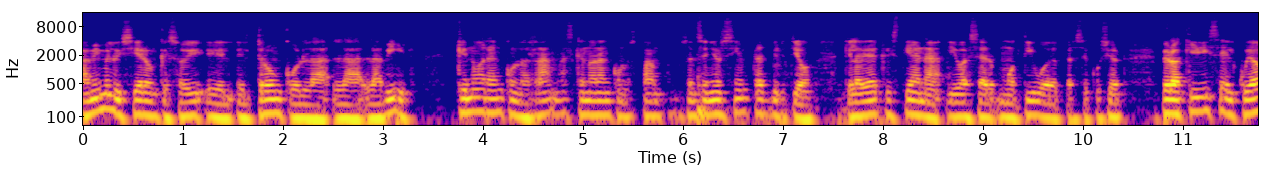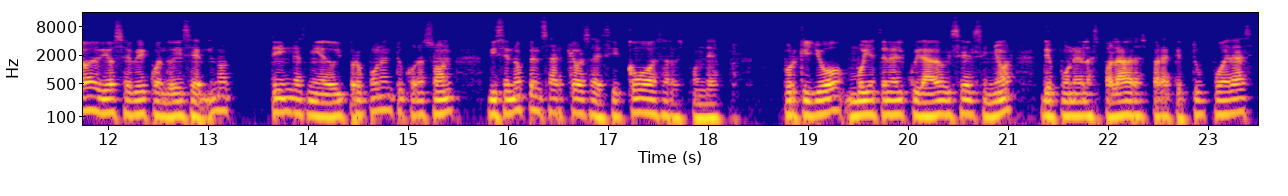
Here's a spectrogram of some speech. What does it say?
a mí me lo hicieron que soy el, el tronco, la, la, la vid. ¿Qué no harán con las ramas? ¿Qué no harán con los pámpanos? El Señor siempre advirtió que la vida cristiana iba a ser motivo de persecución. Pero aquí dice, el cuidado de Dios se ve cuando dice, no tengas miedo y propone en tu corazón, dice, no pensar qué vas a decir, cómo vas a responder. Porque yo voy a tener el cuidado, dice el Señor, de poner las palabras para que tú puedas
